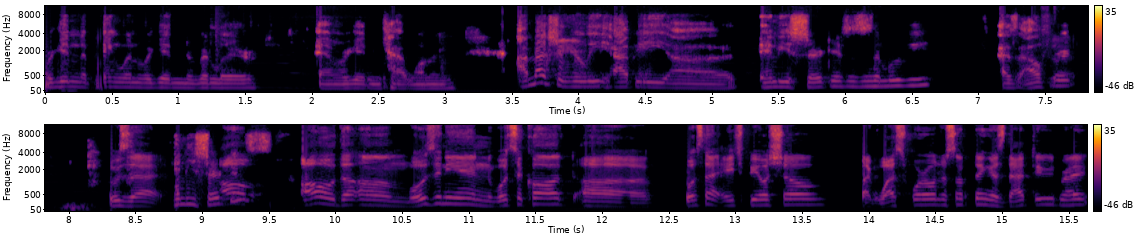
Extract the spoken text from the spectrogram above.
we're getting the Penguin, we're getting the Riddler, and we're getting Catwoman. I'm actually really happy. uh Andy Serkis is in the movie as Alfred. Who's that? Andy Serkis. Oh, the um, wasn't he in? What's it called? Uh, what's that HBO show? Like Westworld or something? Is that dude right?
